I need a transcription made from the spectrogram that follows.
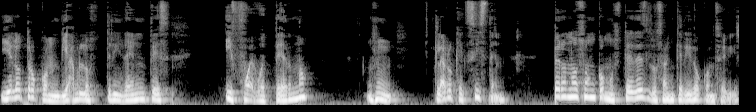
y el otro con diablos tridentes y fuego eterno. Claro que existen, pero no son como ustedes los han querido concebir.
